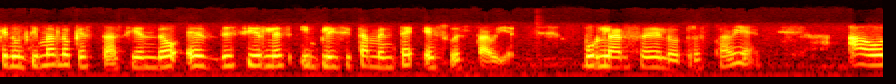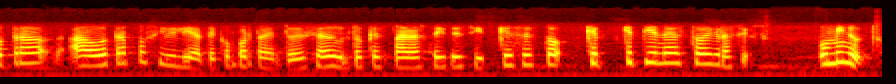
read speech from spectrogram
que en últimas lo que está haciendo es decirles implícitamente eso está bien, burlarse del otro está bien a otra a otra posibilidad de comportamiento de ese adulto que es pararse y decir qué es esto qué, qué tiene esto de gracioso un minuto.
